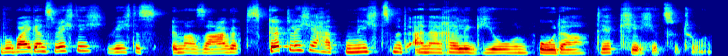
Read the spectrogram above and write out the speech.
Wobei ganz wichtig, wie ich das immer sage, das Göttliche hat nichts mit einer Religion oder der Kirche zu tun.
